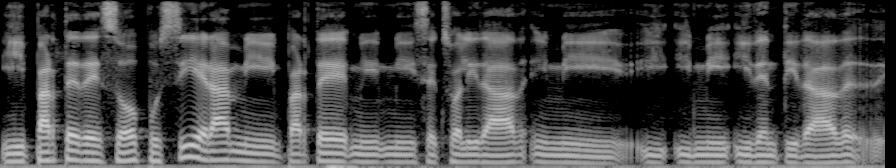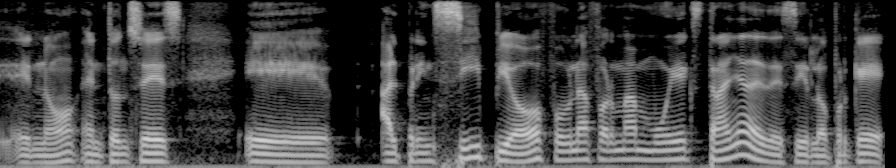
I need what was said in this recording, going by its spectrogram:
Y parte de eso, pues sí, era mi parte, mi, mi sexualidad y mi, y, mi identidad, eh, ¿no? Entonces, eh, al principio fue una forma muy extraña de decirlo, porque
